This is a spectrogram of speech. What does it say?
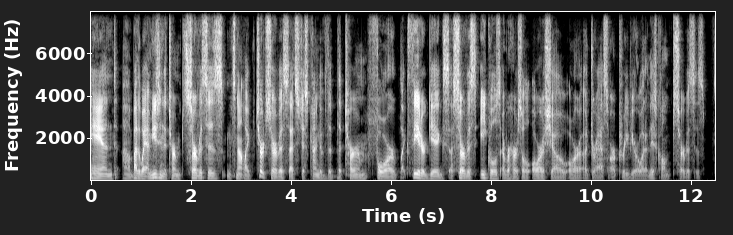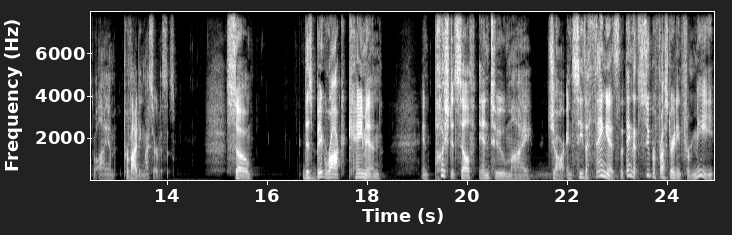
And uh, by the way, I'm using the term services. It's not like church service. That's just kind of the, the term for like theater gigs. A service equals a rehearsal or a show or a dress or a preview or whatever. They just call them services. Well, I am providing my services. So this big rock came in and pushed itself into my jar. And see, the thing is, the thing that's super frustrating for me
